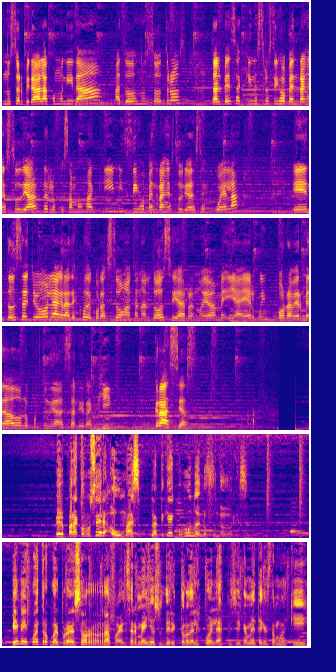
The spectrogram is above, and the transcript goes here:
nos servirá a la comunidad, a todos nosotros. Tal vez aquí nuestros hijos vendrán a estudiar, de los que estamos aquí, mis hijos vendrán a estudiar esta escuela. Entonces yo le agradezco de corazón a Canal 2 y a Renuévame y a Elwin por haberme dado la oportunidad de salir aquí. Gracias. Pero para conocer aún más, platiqué con uno de los fundadores. Bien, me encuentro con el profesor Rafael Cermeño, su director de la escuela, específicamente que estamos aquí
